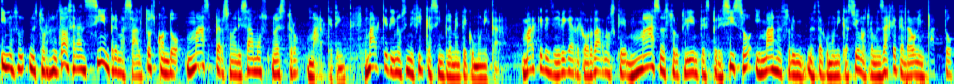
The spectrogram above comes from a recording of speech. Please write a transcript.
y nuestros resultados serán siempre más altos cuando más personalizamos nuestro marketing. Marketing no significa simplemente comunicar. Marketing significa recordarnos que más nuestro cliente es preciso y más nuestra comunicación, nuestro mensaje tendrá un impacto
